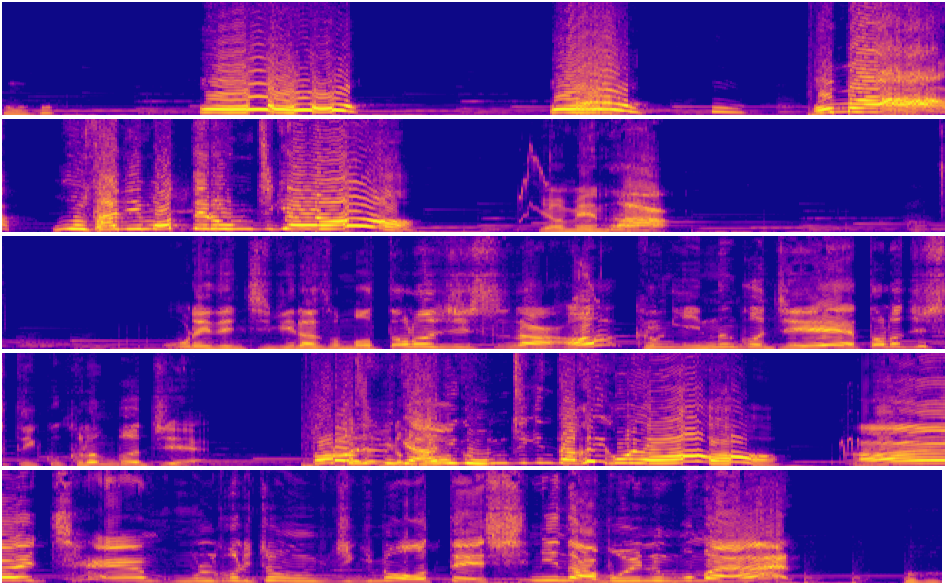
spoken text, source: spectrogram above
어? 어? 어? 어? 엄마! 우산이 멋대로 움직여요! 여매나. 오래된 집이라서 뭐 떨어질 수나 어 그런 게 있는 거지 떨어질 수도 있고 그런 거지 떨어지는 게 거- 아니고 움직인다고 이거요! 아이 참 물건이 좀 움직이면 어때 신이 나 보이는구만 어,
